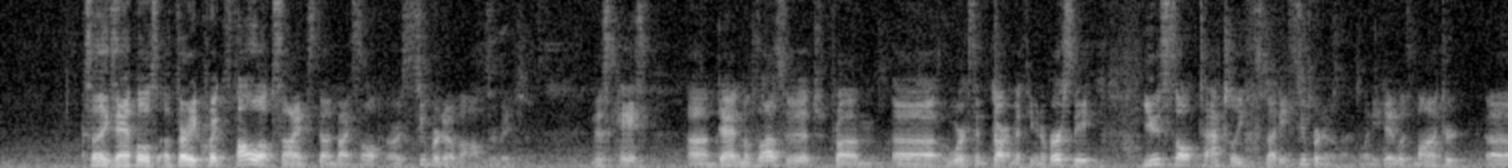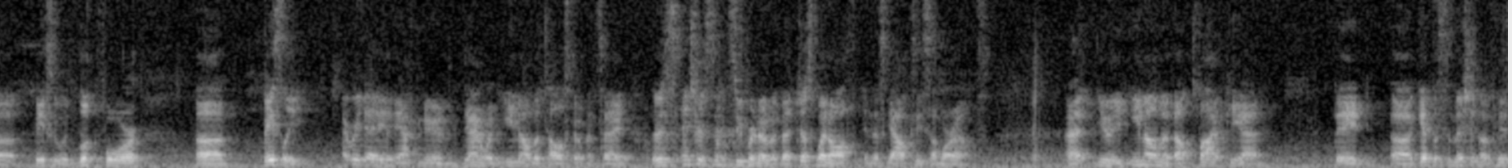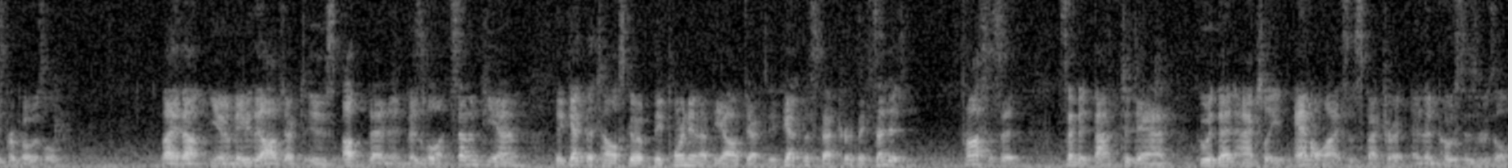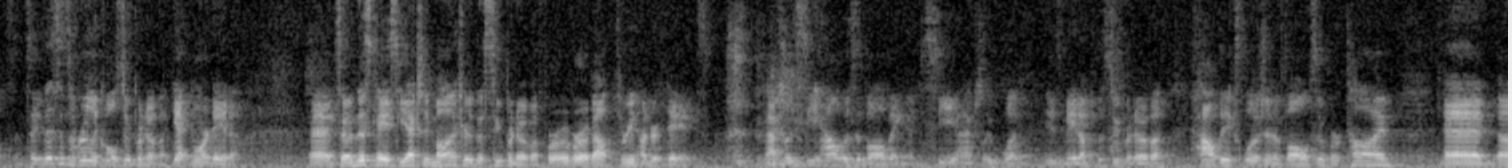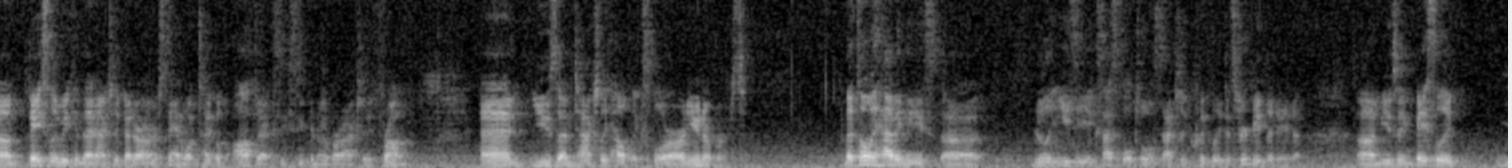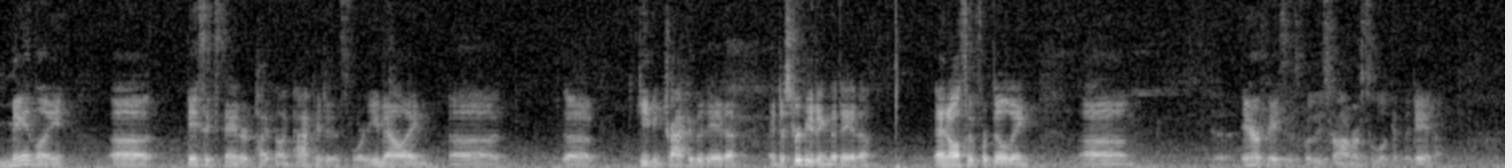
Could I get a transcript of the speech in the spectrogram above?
some examples of very quick follow-up science done by SALT are supernova observations. In this case, um, Dan Milisavljevic, from, uh, who works in Dartmouth University, used SALT to actually study supernova. What he did was monitor, uh, basically would look for, uh, basically every day in the afternoon, Dan would email the telescope and say, there's this interesting supernova that just went off in this galaxy somewhere else. Uh, you know, you'd email him about 5 p.m. They'd uh, get the submission of his proposal by about, you know, maybe the object is up then and visible at 7 p.m. They get the telescope, they point it at the object, they get the spectra, they send it, process it, send it back to Dan, who would then actually analyze the spectra and then post his results and say, this is a really cool supernova, get more data. And so in this case, he actually monitored the supernova for over about 300 days to actually see how it was evolving and to see actually what is made up of the supernova, how the explosion evolves over time, and um, basically we can then actually better understand what type of objects these supernova are actually from and use them to actually help explore our universe. But it's only having these uh, really easy, accessible tools to actually quickly distribute the data um, using basically mainly uh, basic standard Python packages for emailing, uh, uh, keeping track of the data, and distributing the data, and also for building um, interfaces for the astronomers to look at the data.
